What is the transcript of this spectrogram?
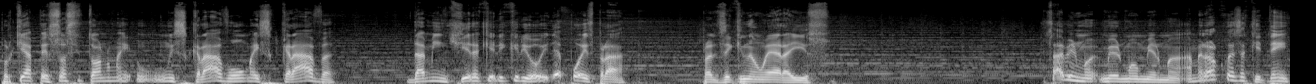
Porque a pessoa se torna uma, um escravo ou uma escrava da mentira que ele criou e depois para dizer que não era isso. Sabe, meu irmão, minha irmã, a melhor coisa que tem,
